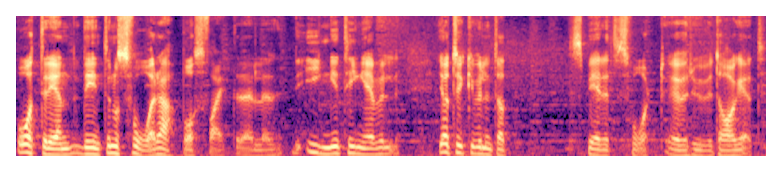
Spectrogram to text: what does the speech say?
återigen, det är inte några svåra bossfighter eller det, ingenting är väl... Jag tycker väl inte att spelet är svårt överhuvudtaget.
